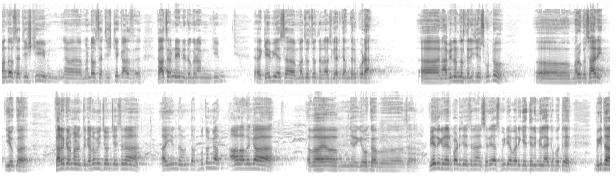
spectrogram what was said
మందవ సతీష్కి మండవ సతీష్కి కాస కాసరనేని రఘురామ్కి కేవీఎస్ మధుసూదన్ రాజు గారికి అందరూ కూడా నా అభినందనలు తెలియజేసుకుంటూ మరొకసారి ఈ యొక్క కార్యక్రమాన్ని ఇంత ఘన విజయం చేసిన ఇంత అద్భుతంగా ఆహ్లాదంగా ఈ ఒక వేదికను ఏర్పాటు చేసిన శ్రేయాస్ మీడియా వారికి అయితేనేమి లేకపోతే మిగతా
